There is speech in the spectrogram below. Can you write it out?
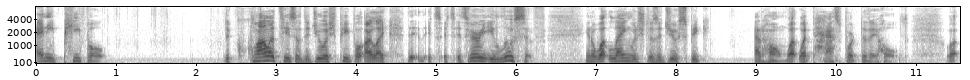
any people the qualities of the Jewish people are like it's, it's, it's very elusive. You know, what language does a Jew speak at home? What, what passport do they hold? What,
